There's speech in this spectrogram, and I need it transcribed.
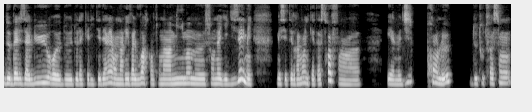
de belles allures, de, de la qualité derrière. On arrive à le voir quand on a un minimum son œil aiguisé, mais c'était vraiment une catastrophe. Hein. Et elle me dit, prends-le. De toute façon,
